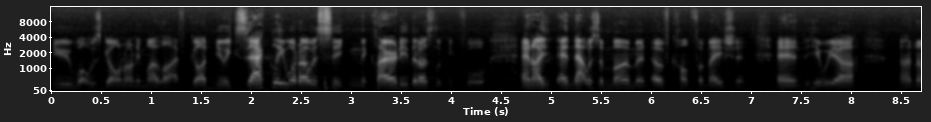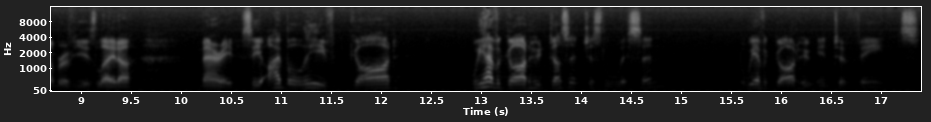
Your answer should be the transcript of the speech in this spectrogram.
knew what was going on in my life. God knew exactly what I was seeking, the clarity that I was looking for. And, I, and that was a moment of confirmation. And here we are, a number of years later, married. See, I believe God, we have a God who doesn't just listen, but we have a God who intervenes.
